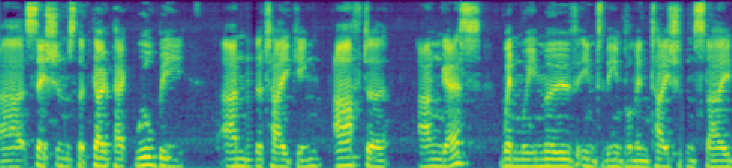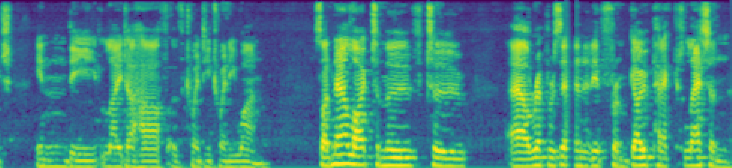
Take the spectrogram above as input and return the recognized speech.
uh, sessions that GOPAC will be undertaking after UNGASS when we move into the implementation stage in the later half of 2021. So I'd now like to move to our representative from GOPAC Latin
